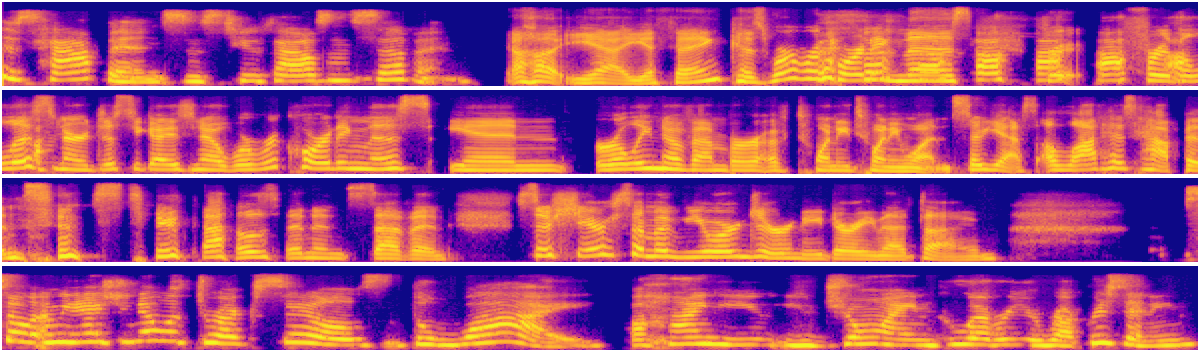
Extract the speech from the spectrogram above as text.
has happened since 2007. Uh, yeah, you think? Because we're recording this for, for the listener, just so you guys know, we're recording this in early November of 2021. So, yes, a lot has happened since 2007. So, share some of your journey during that time. So, I mean, as you know, with direct sales, the why behind you, you join whoever you're representing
